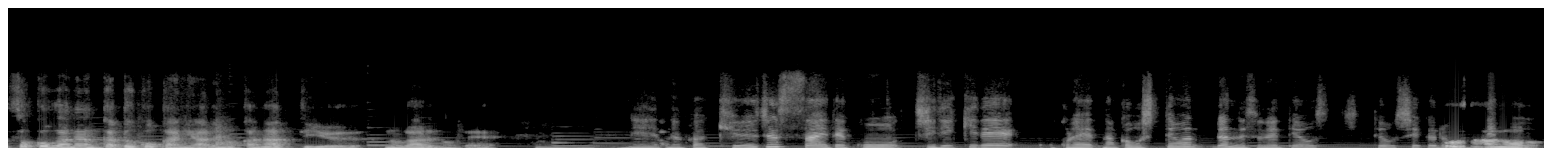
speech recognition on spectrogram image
そこがなんかどこかにあるのかなっていうのがあるので、うん。ね、なんか90歳でこう自力でこれなんか押してるんですよね。手押し手押し車。あの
